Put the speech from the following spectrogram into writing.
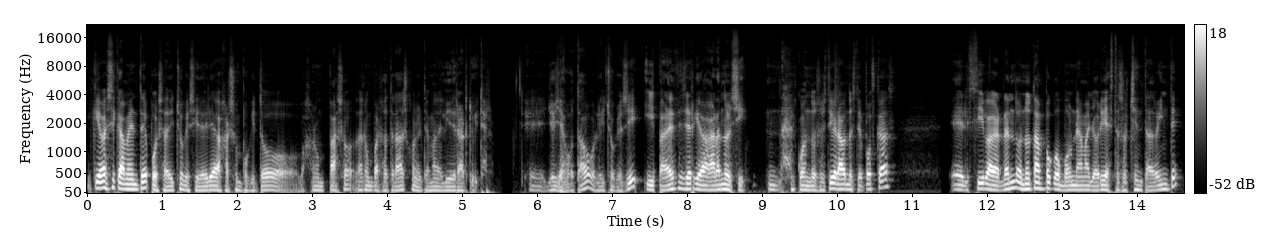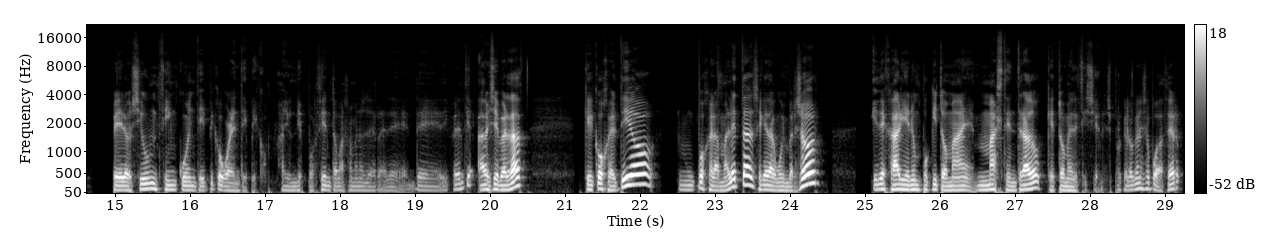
y que básicamente pues ha dicho que sí debería bajarse un poquito, bajar un paso, dar un paso atrás con el tema de liderar Twitter. Eh, yo ya he votado, le he dicho que sí, y parece ser que va ganando el sí. Cuando se estoy grabando este podcast, el sí va ganando, no tampoco como una mayoría, estas 80-20, pero sí un 50 y pico, 40 y pico. Hay un 10% más o menos de, diferencia. A ver si es verdad que coge el tío, coge las maletas, se queda como inversor y deja a alguien un poquito más centrado que tome decisiones. Porque lo que no se puede hacer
